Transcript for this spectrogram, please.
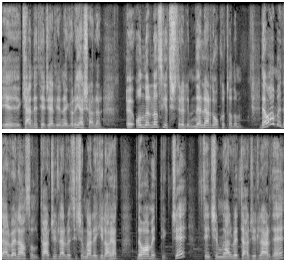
e, kendi tecellilerine göre yaşarlar. E, onları nasıl yetiştirelim? Nelerde okutalım? Devam eder velhasıl tercihler ve seçimlerle ilgili hayat devam ettikçe seçimler ve tercihler de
